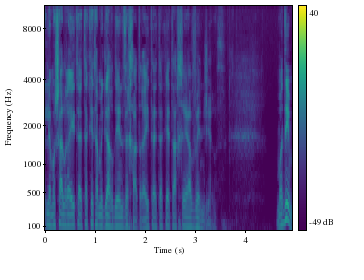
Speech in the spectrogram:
למשל ראית את הקטע מ Guardians אחד, ראית את הקטע אחרי Avengers. מדהים.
